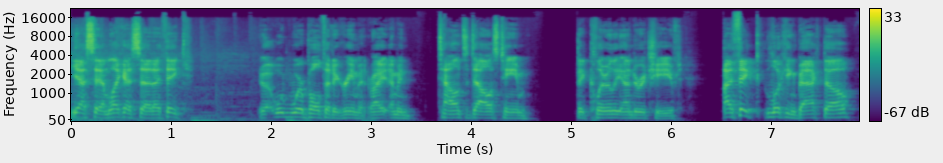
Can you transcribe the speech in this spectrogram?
Yeah, Sam, like I said, I think uh, we're both in agreement, right? I mean, talented Dallas team. They clearly underachieved. I think looking back, though,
